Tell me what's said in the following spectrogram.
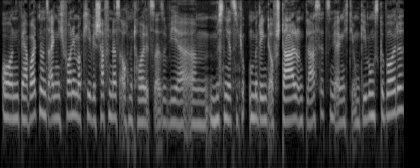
Und wir wollten uns eigentlich vornehmen, okay, wir schaffen das auch mit Holz. Also wir ähm, müssen jetzt nicht unbedingt auf Stahl und Glas setzen, wie eigentlich die Umgebungsgebäude.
